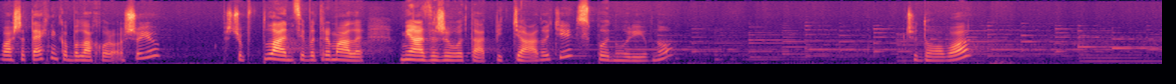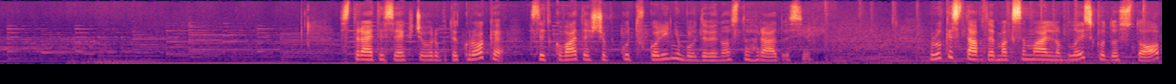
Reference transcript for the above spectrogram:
ваша техніка була хорошою, щоб в планці ви тримали м'язи живота підтягнуті, спину рівну. Чудово. Старайтеся, якщо ви робите кроки, слідкувати, щоб кут в коліні був 90 градусів. Руки ставте максимально близько до стоп.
